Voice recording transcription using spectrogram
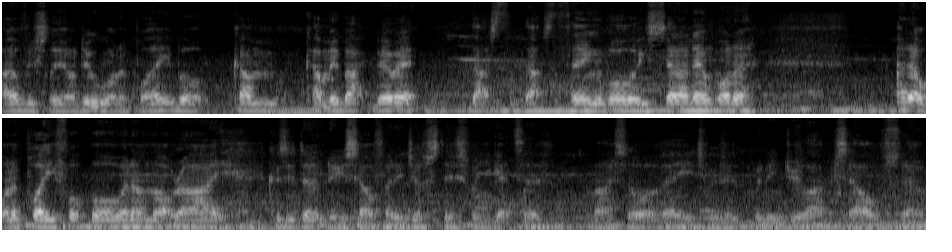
Obviously, I do want to play, but can can me back do it? That's the, that's the thing. I've always said I don't want to. I don't want to play football when I'm not right because you don't do yourself any justice when you get to my sort of age with, a- with an injury like myself. So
